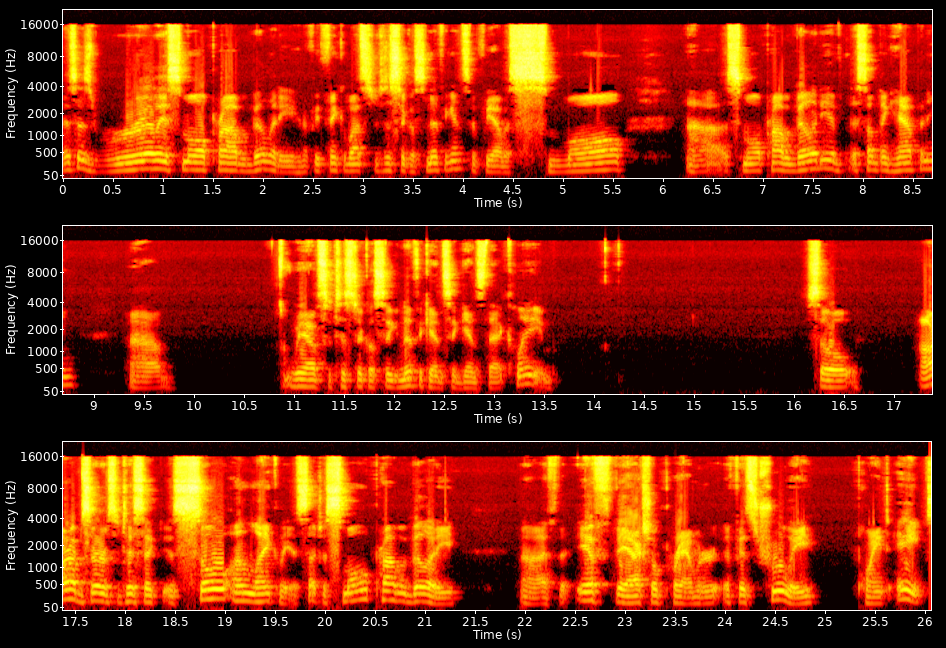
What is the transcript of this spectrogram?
This is really a small probability. And if we think about statistical significance, if we have a small, uh, small probability of something happening, um, we have statistical significance against that claim. So our observed statistic is so unlikely, it's such a small probability uh, if, the, if the actual parameter, if it's truly 0.8.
